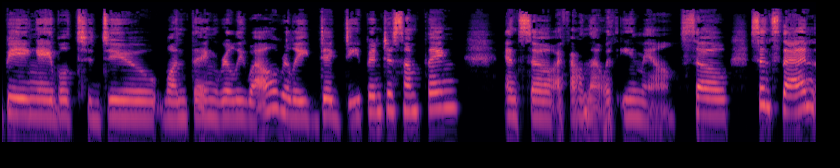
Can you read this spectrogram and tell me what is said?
being able to do one thing really well, really dig deep into something. And so I found that with email. So since then,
